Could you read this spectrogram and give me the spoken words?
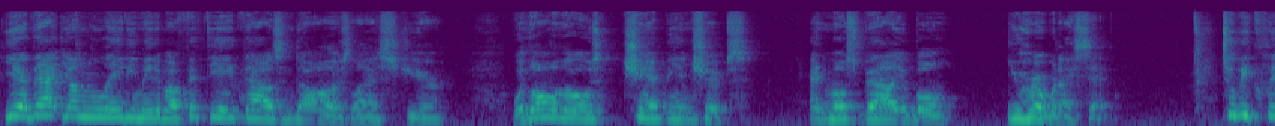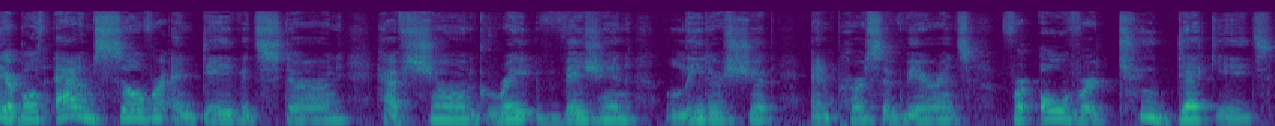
Yeah, that young lady made about $58,000 last year with all those championships and most valuable, you heard what I said. To be clear, both Adam Silver and David Stern have shown great vision, leadership, and perseverance for over two decades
